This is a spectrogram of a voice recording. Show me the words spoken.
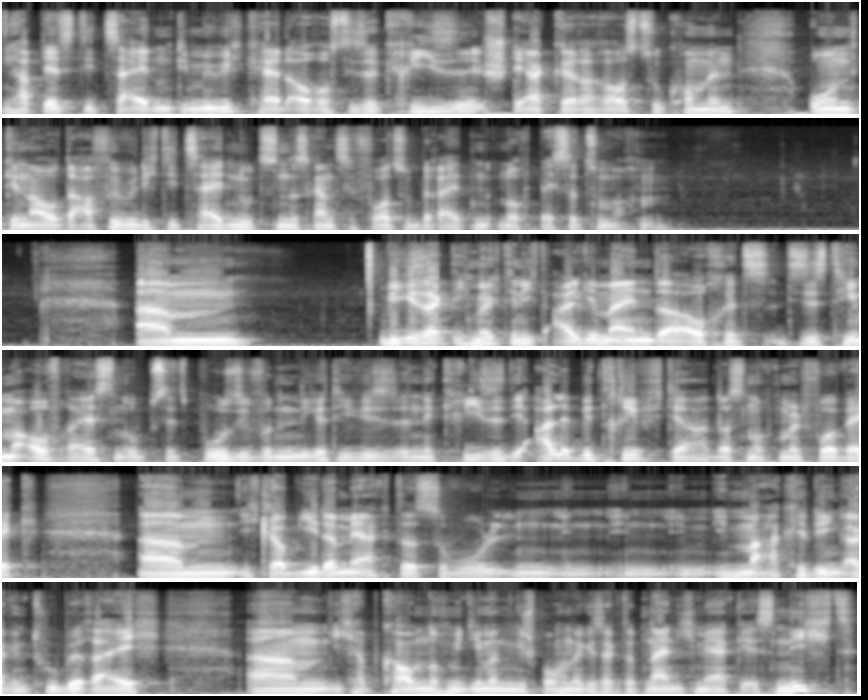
Ihr habt jetzt die Zeit und die Möglichkeit, auch aus dieser Krise stärker herauszukommen. Und genau dafür würde ich die Zeit nutzen, das Ganze vorzubereiten und noch besser zu machen. Ähm, wie gesagt, ich möchte nicht allgemein da auch jetzt dieses Thema aufreißen, ob es jetzt positiv oder negativ ist, eine Krise, die alle betrifft, ja, das nochmal vorweg. Ähm, ich glaube, jeder merkt das sowohl in, in, im Marketing, Agenturbereich. Ähm, ich habe kaum noch mit jemandem gesprochen, der gesagt hat, nein, ich merke es nicht.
